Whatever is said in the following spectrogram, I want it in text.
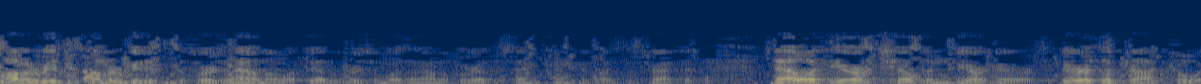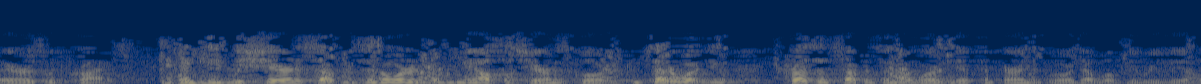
I'm going to read this. I'm going to read it in this version. I don't know what the other version was, and I don't know if we read the same thing because I was distracted. Now, if you are children, we are heirs, heirs of God, co-heirs with Christ. If indeed we share in his sufferings, in order that we may also share in his glory. Consider what you present sufferings are not worthy of comparing the glory that will be revealed.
